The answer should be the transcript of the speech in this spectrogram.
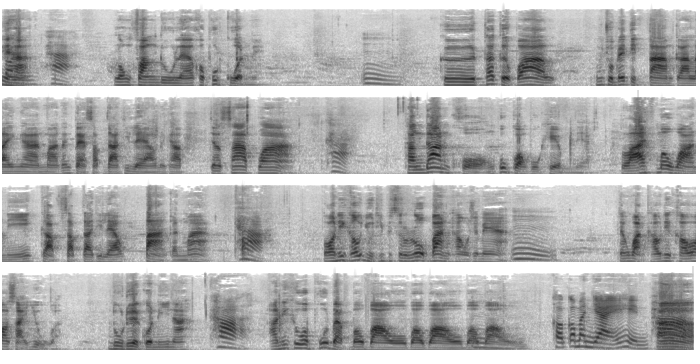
นี่ฮะตอค่ะลองฟังดูแล้วเขาพูดกวนไหมอืมคือถ้าเกิดว่า คุณผู้ชมได้ติดตามการรายงานมาตั้งแต่สัปดาห์ที่แล้วนะครับ จะทราบว่าค่ะทางด้านของผู้กองปูเข็มเนี่ยไลฟ์เมื่อวานนี้กับสัปดาห์ที่แล้วต่างกันมาก ค่ะ ตอนที่เขาอยู่ที่พิษณุโลกบ้านเขาใช่ไหมอะอืมจังหวัดเขาที่เขาอาศัยอยู่อะดูเดือดกว่านี้นะ ค่ะ อันนี้คือว่าพูดแบบเบาๆเบาๆเบาๆเบาอืมเขาก็บรรยายให้เห็นภาพอ่า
